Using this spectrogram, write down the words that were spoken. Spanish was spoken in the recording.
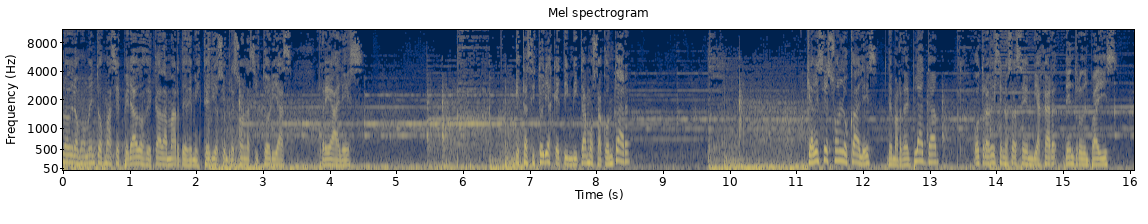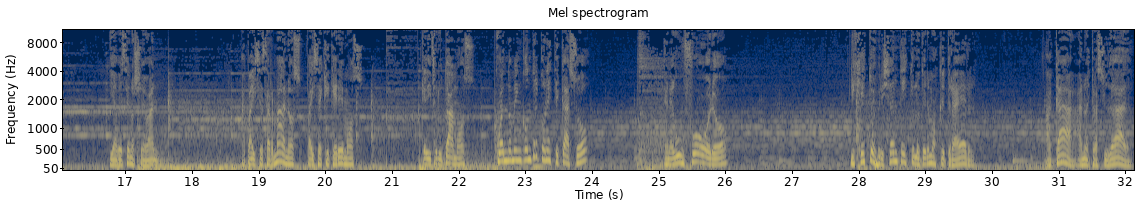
Uno de los momentos más esperados de cada martes de misterio siempre son las historias reales. Estas historias que te invitamos a contar, que a veces son locales de Mar del Plata, otras veces nos hacen viajar dentro del país y a veces nos llevan a países hermanos, países que queremos, que disfrutamos. Cuando me encontré con este caso, en algún foro, Dije, esto es brillante, esto lo tenemos que traer acá, a nuestra ciudad,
